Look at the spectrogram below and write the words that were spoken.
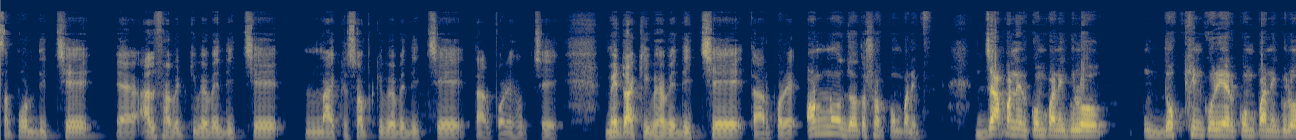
সাপোর্ট দিচ্ছে আলফাবেট কীভাবে দিচ্ছে মাইক্রোসফট কীভাবে দিচ্ছে, তারপরে হচ্ছে মেটা কীভাবে দিচ্ছে, তারপরে অন্য যত সব কোম্পানি, জাপানের কোম্পানিগুলো, দক্ষিণ কোরিয়ার কোম্পানিগুলো,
